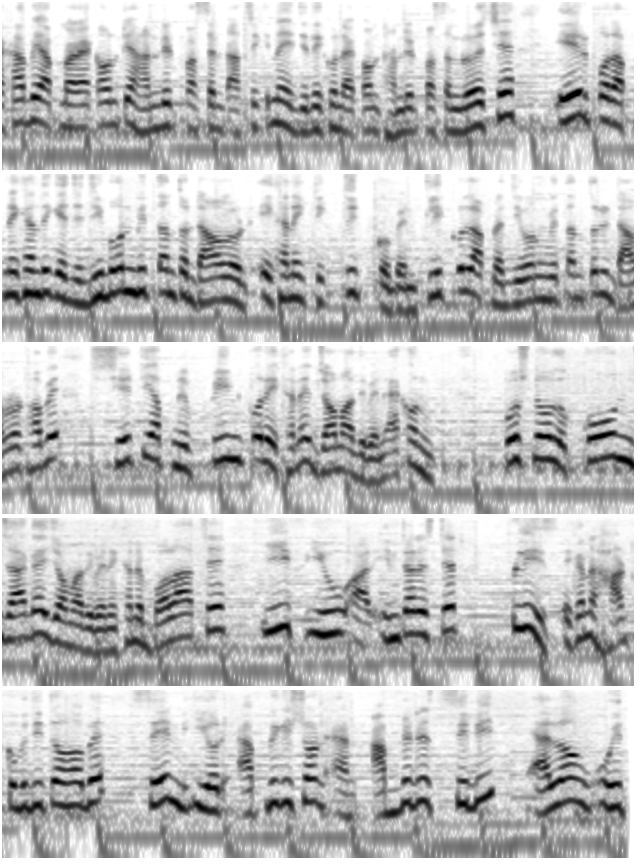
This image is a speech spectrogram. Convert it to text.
দেখাবে আপনার অ্যাকাউন্টে হান্ড্রেড পার্সেন্ট আছে কিনা। এই যে দেখুন অ্যাকাউন্ট হান্ড্রেড পার্সেন্ট রয়েছে। এরপর আপনি এখান থেকে যে জীবন বৃত্তান্ত ডাউনলোড এখানে একটি ক্লিক করবেন। ক্লিক করলে আপনার জীবন বৃত্তান্তটি ডাউনলোড হবে, সেটি আপনি প্রিন্ট করে এখানে জমা দেবেন। এখন প্রশ্ন হলো, কোন জায়গায় জমা দেবেন? এখানে বলা আছে if you are interested please এখানে হার্ড কপি দিতে হবে। Send your application and updated CV along with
